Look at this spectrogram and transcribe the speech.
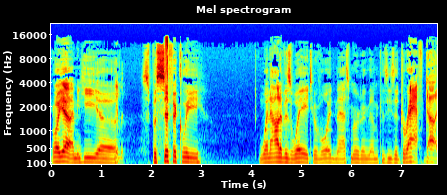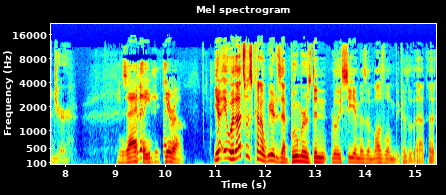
Well, yeah. I mean, he uh, Yeah, but- specifically went out of his way to avoid mass murdering them because he's a draft dodger. Exactly, he's a hero. You know, it, well, that's what's kind of weird is that boomers didn't really see him as a Muslim because of that.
